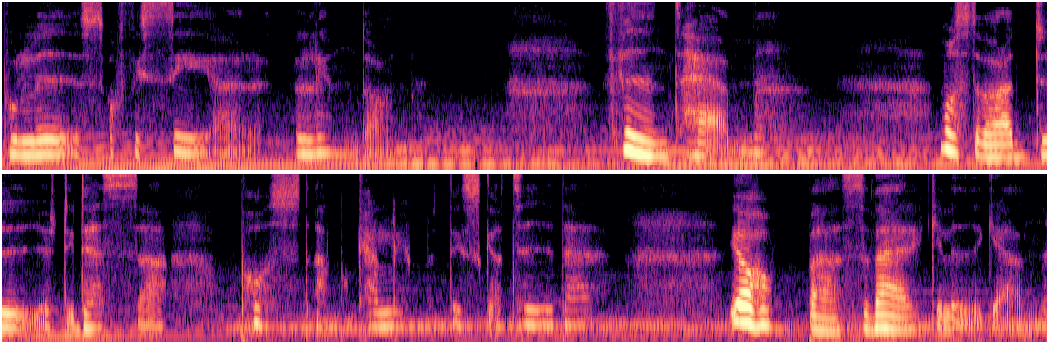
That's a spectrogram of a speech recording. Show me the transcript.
Polisofficer Lyndon. Fint hem. Måste vara dyrt i dessa postapokalyptiska tider. Jag hoppas verkligen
